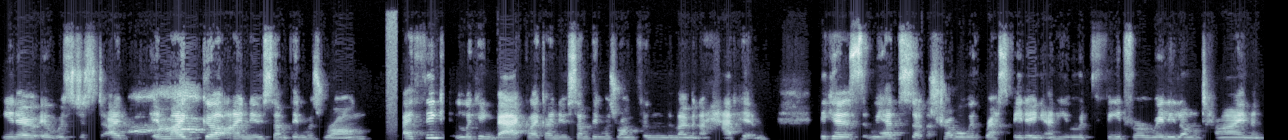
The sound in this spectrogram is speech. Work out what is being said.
you know it was just I in my gut I knew something was wrong. I think looking back, like I knew something was wrong from the moment I had him because we had such trouble with breastfeeding and he would feed for a really long time and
